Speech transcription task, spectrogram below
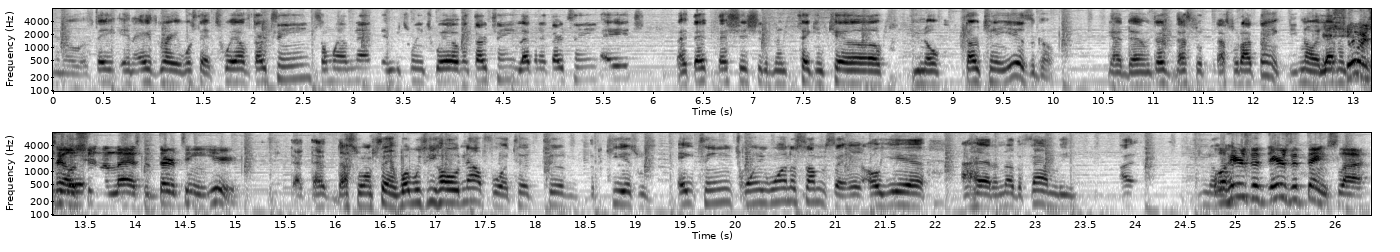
You know, if they in eighth grade, what's that, 12, 13, somewhere in that, in between 12 and 13, 11 and 13 age, like that, that shit should have been taken care of, you know, 13 years ago. God damn that, that's what that's what I think. You know, It 11. sure as hell shouldn't have lasted 13 years. That, that that's what I'm saying. What was he holding out for? Till till the kids was 18, 21 or something? Say, oh yeah, I had another family. I, you know, Well, here's the here's the thing, Sly.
